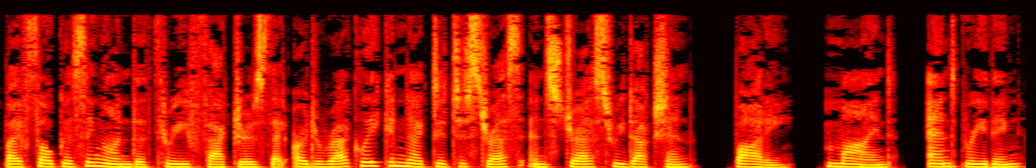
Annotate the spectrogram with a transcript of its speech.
By focusing on the three factors that are directly connected to stress and stress reduction body, mind, and breathing,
